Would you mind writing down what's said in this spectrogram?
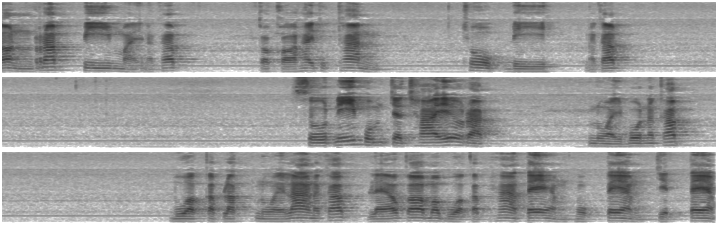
ต้อนรับปีใหม่นะครับ ก็ขอให้ทุกท่านโชคดีนะครับ สูตรนี้ผมจะใช้หลักหน่วยบนนะครับ บวกกับหลักหน่วยล่างนะครับ แล้วก็มาบวกกับ 5 แต้ม 6 แต้ม 7 แต้ม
